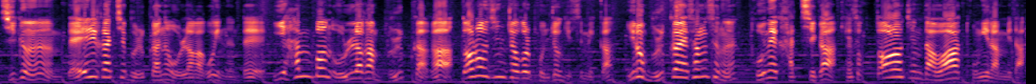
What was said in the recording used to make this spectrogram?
지금 매일같이 물가는 올라가고 있는데 이 한 번 올라간 물가가 떨어진 적을 본 적 있습니까? 이런 물가의 상승은 돈의 가치가 계속 떨어진다와 동일합니다.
